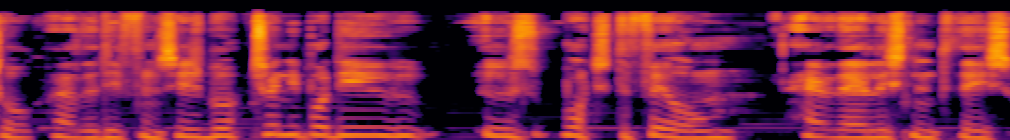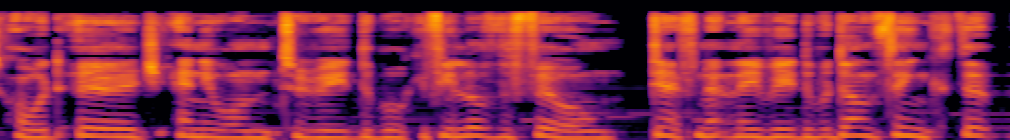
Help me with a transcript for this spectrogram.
talked about the differences. But to anybody who, who's watched the film out there listening to this, I would urge anyone to read the book. If you love the film, definitely read the book. Don't think that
